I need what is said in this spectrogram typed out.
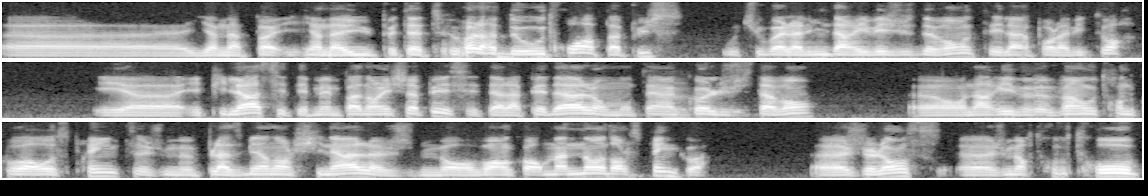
il y en a pas, il y en a eu peut-être voilà deux ou trois, pas plus, où tu vois la ligne d'arrivée juste devant, tu es là pour la victoire. Et, et puis là, c'était même pas dans l'échappée, c'était à la pédale, on montait un Mm. col juste avant. Euh, on arrive 20 ou 30 coureurs au sprint, je me place bien dans le final, je me revois encore maintenant dans le sprint quoi. Euh, je lance, euh, je me retrouve trop.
